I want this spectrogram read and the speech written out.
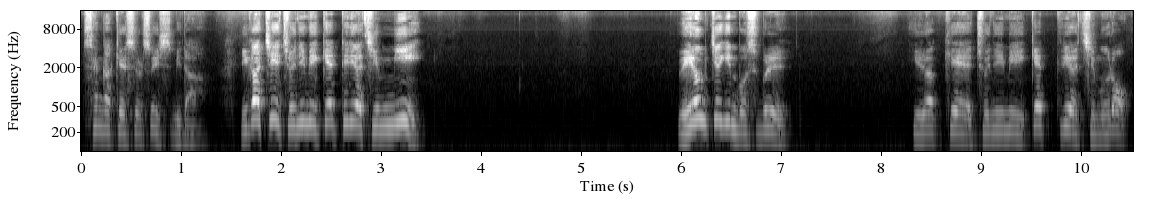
생각했을 수 있습니다. 이같이 주님이 깨뜨려 짐이 외형적인 모습을 이렇게 주님이 깨뜨려 짐으로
